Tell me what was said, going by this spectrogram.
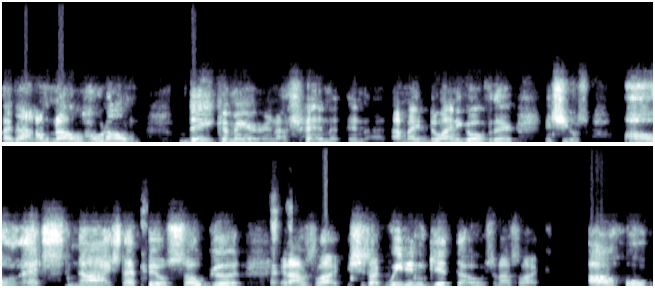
baby, I don't know. Hold on, D, come here." And I said, and I made Delaney go over there, and she goes, "Oh, that's nice. That feels so good." And I was like, "She's like, we didn't get those," and I was like, "Oh,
